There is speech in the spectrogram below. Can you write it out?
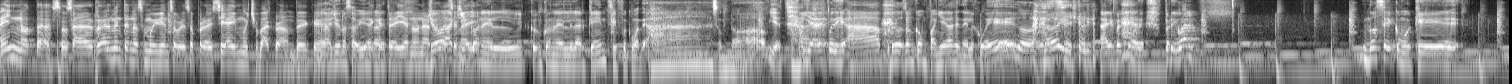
hay notas, o sea, realmente no sé muy bien sobre eso, pero sí hay mucho background de que, Ah, yo no sabía. de que traían una Yo relación aquí ahí. con el con, con el Arcane sí fue como de ah, son novias. Y ya después dije, ah, pero son compañeras en el juego. ¿no? Sí. ahí fue como de. Pero igual, no sé, como que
